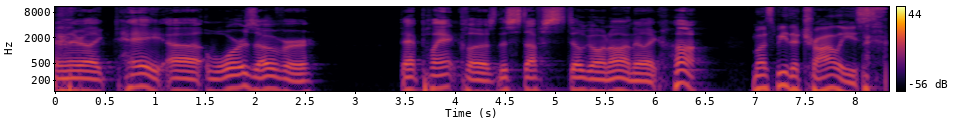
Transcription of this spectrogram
and they're like, hey, uh, war's over. That plant closed. This stuff's still going on. They're like, huh. Must be the trolleys.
